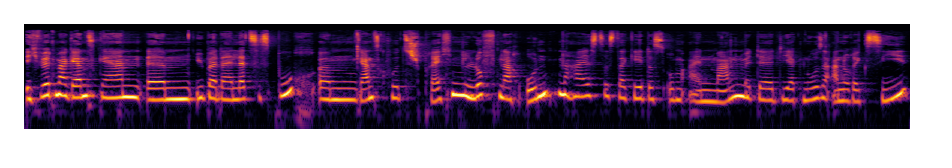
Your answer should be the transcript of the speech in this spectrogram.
Ich würde mal ganz gern ähm, über dein letztes Buch ähm, ganz kurz sprechen. Luft nach unten heißt es. Da geht es um einen Mann mit der Diagnose Anorexie,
